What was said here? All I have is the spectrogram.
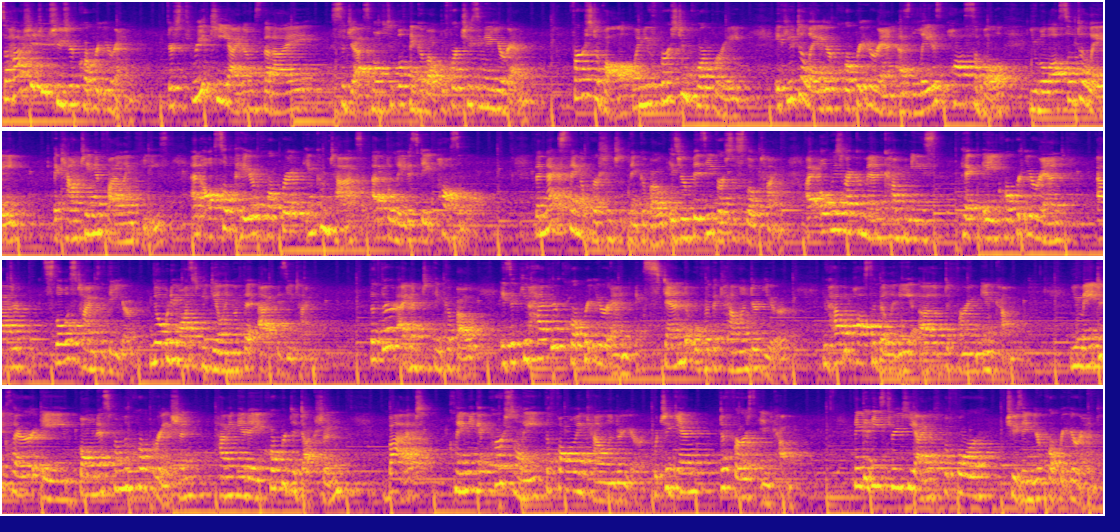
So how should you choose your corporate year-end? There's three key items that I suggest most people think about before choosing a year-end. First of all, when you first incorporate, if you delay your corporate year-end as late as possible, you will also delay accounting and filing fees and also pay your corporate income tax at the latest date possible. The next thing a person should think about is your busy versus slow time. I always recommend companies pick a corporate year end at their slowest times of the year. Nobody wants to be dealing with it at busy time. The third item to think about is if you have your corporate year end extend over the calendar year, you have a possibility of deferring income. You may declare a bonus from the corporation, having it a corporate deduction, but claiming it personally the following calendar year, which again defers income. Think of these three key items before choosing your corporate year end.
